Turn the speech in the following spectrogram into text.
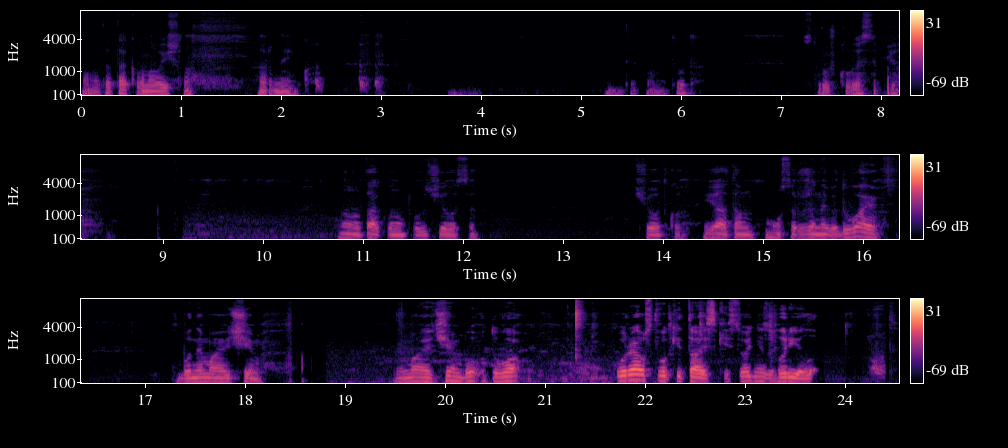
От, а так воно вийшло гарненько. Тут. Стружку висиплю. Ну, так воно вийшло. Чітко. Я там мусор вже не видуваю, бо не маю чим. Не маю чим, бо того куревство китайське сьогодні згоріло. От.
